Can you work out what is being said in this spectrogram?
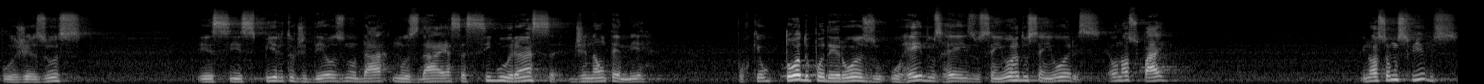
por Jesus, esse Espírito de Deus nos dá, nos dá essa segurança de não temer, porque o Todo-Poderoso, o Rei dos Reis, o Senhor dos Senhores, é o nosso Pai. E nós somos filhos.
